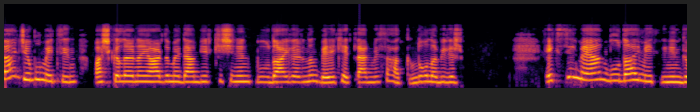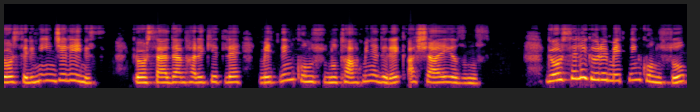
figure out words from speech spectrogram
Bence bu metin başkalarına yardım eden bir kişinin buğdaylarının bereketlenmesi hakkında olabilir. Eksilmeyen buğday metninin görselini inceleyiniz. Görselden hareketle metnin konusunu tahmin ederek aşağıya yazınız. Görsele göre metnin konusu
